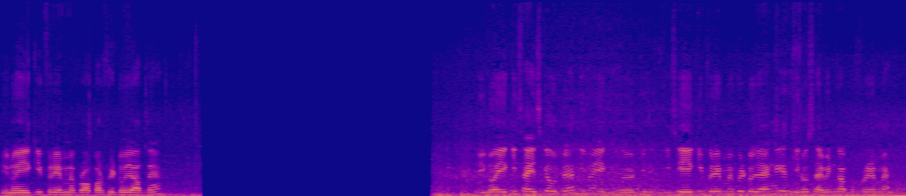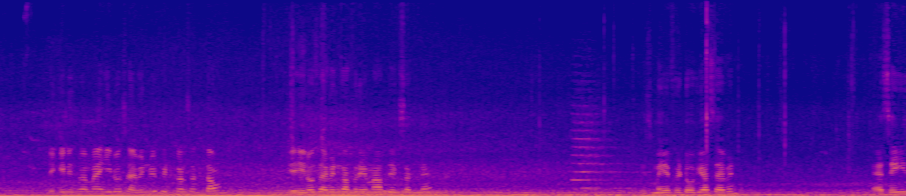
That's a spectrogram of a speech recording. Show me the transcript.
तीनों एक ही फ्रेम में प्रॉपर फिट हो जाते हैं। तीनों एक ही साइज़ के होते हैं, तीनों एक इसी एक ही फ्रेम में फिट हो जाएँगे। हीरो सेवन का फ्रेम है, लेकिन इसमें मैं हीरो सेवन भी फिट कर सकता हूँ। ये हीरो सेवन का फ्रेम है आप देख सकते हैं। इसमें ये फिट हो गया सेवन ऐसे ही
